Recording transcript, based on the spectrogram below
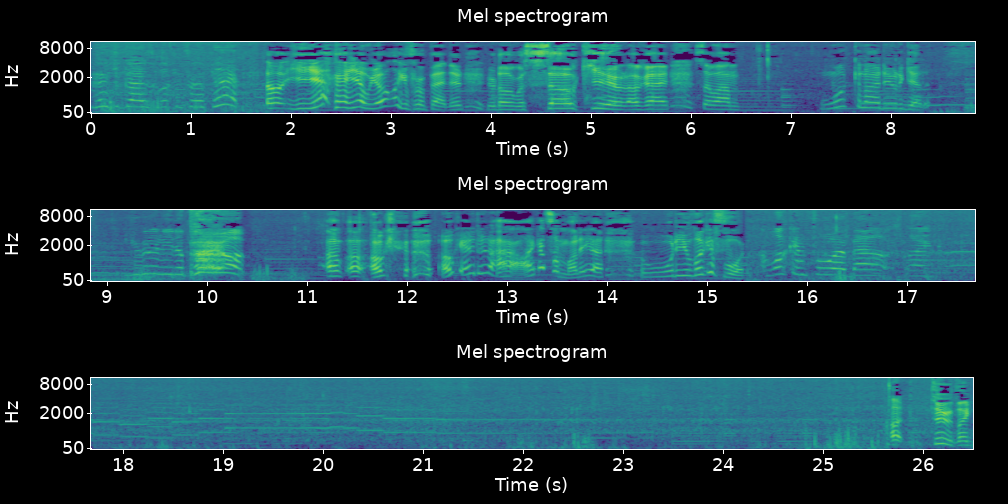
I heard you guys are looking for a pet. Oh, yeah, yeah, we are looking for a pet, dude. Your dog was so cute, okay? So, um, what can I do to get it? You're gonna need to pay up. Um, uh, okay, okay, dude, I, I got some money. Uh, what are you looking for? I'm looking for about like Uh, dude, like,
